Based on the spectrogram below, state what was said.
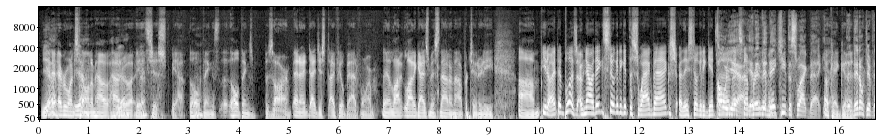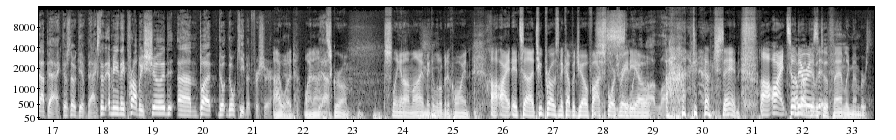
Yeah, everyone's yeah. telling them how how Yeah, to. Uh, yeah. It's just yeah, the whole thing's the whole thing's bizarre, and I, I just I feel bad for them. A lot a lot of guys missing out on an opportunity. Um, you know, plus now are they still going to get the swag bags? Are they still going to get uh, Oh that yeah, stuff? yeah they, they, I mean- they keep the swag bag. yeah. Okay, good. They, they don't give that back. There's no give backs. I mean, they probably should, um, but they'll, they'll keep it for sure. I would. Why not? Yeah. Screw them. Sling it online, make a little bit of coin. Uh, all right, it's uh, two pros and a cup of Joe, Fox Sports Radio. I'm just saying. Uh, all right, so How there about is give it to the family members?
